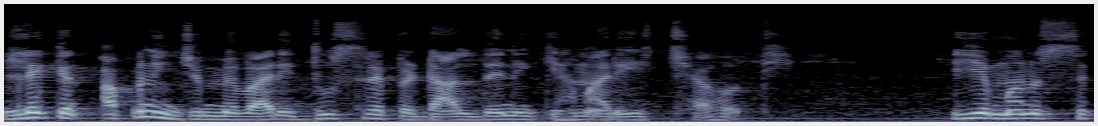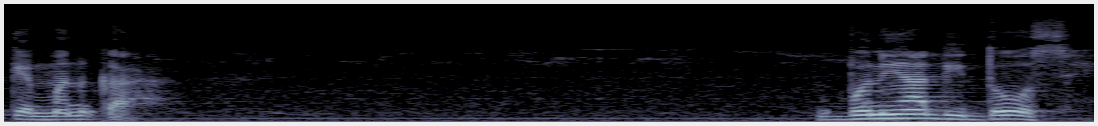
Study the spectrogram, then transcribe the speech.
लेकिन अपनी जिम्मेवारी दूसरे पर डाल देने की हमारी इच्छा होती। ये मनुष्य के मन का बुनियादी दोष है।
